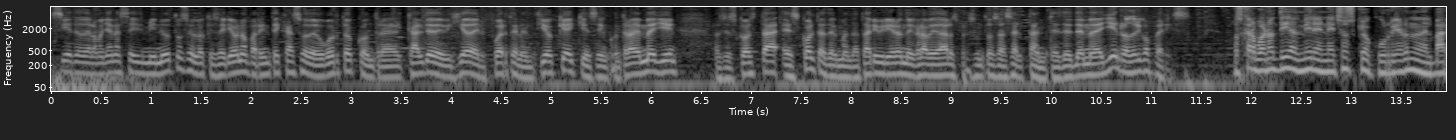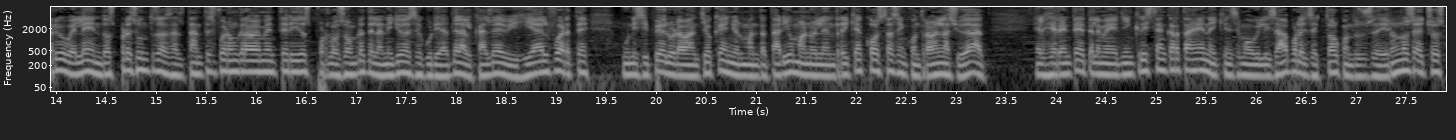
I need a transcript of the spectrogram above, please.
7 de la mañana, 6 minutos, en lo que sería un aparente caso de hurto contra el alcalde de Vigía del Fuerte en Antioquia, quien se encontraba en Medellín. Los escoltas del mandatario hirieron de gravedad a los presuntos asaltantes. Desde Medellín, Rodrigo Pérez. Oscar, buenos días. Miren, hechos que ocurrieron en el barrio Belén. Dos presuntos asaltantes fueron gravemente heridos por los hombres del anillo de seguridad del alcalde de Vigía del Fuerte, municipio del Urabá antioqueño. El mandatario Manuel Enrique Acosta se encontraba en la ciudad. El gerente de Telemedellín, Cristian Cartagena, y quien se movilizaba por el sector cuando sucedieron los hechos,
